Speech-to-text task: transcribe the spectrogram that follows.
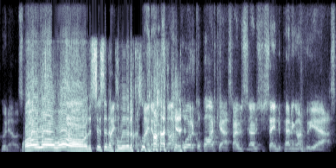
who knows. Whoa, whoa, whoa! This isn't a I- political I know it's not a political podcast. I was I was just saying, depending on who you ask.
